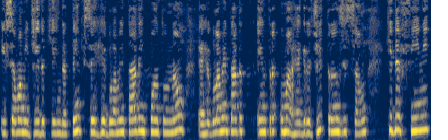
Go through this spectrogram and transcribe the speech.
isso é uma medida que ainda tem que ser regulamentada, enquanto não é regulamentada, entra uma regra de transição que define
